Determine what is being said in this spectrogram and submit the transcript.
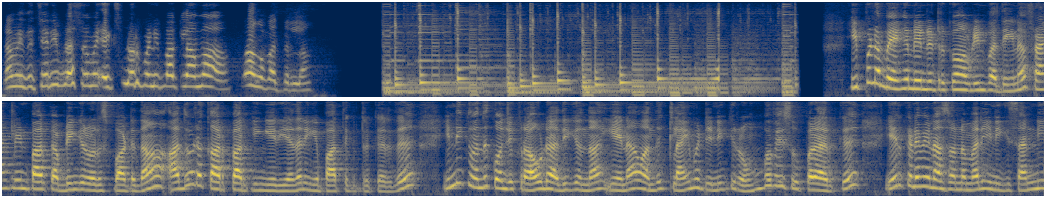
நம்ம இந்த செரி பிளாசம் எக்ஸ்ப்ளோர் பண்ணி பார்க்கலாமா? வாங்க பார்த்துடலாம் thank you இப்போ நம்ம எங்கே நின்றுட்டுருக்கோம் அப்படின்னு பார்த்தீங்கன்னா ஃப்ராங்க்லின் பார்க் அப்படிங்கிற ஒரு ஸ்பாட்டு தான். அதோட கார் பார்க்கிங் ஏரியா தான் நீங்கள் பார்த்துக்கிட்டு இருக்கிறது. இன்றைக்கி வந்து கொஞ்சம் க்ரௌடு அதிகம் தான். ஏன்னா வந்து கிளைமேட் இன்னைக்கு ரொம்பவே சூப்பராக இருக்குது ஏற்கனவே நான் சொன்ன மாதிரி இன்றைக்கி சன்னி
